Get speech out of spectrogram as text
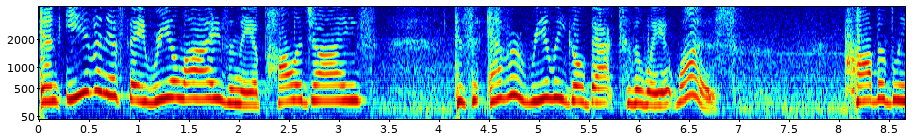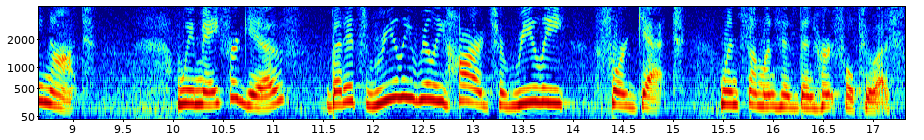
And even if they realize and they apologize, does it ever really go back to the way it was? Probably not. We may forgive, but it's really, really hard to really forget when someone has been hurtful to us.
